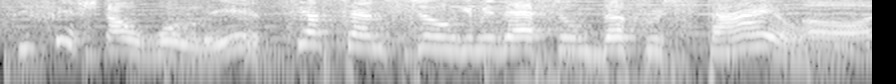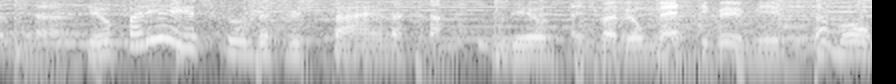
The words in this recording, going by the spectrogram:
Se fechar o rolê. Se a Samsung me desse um Duffer Style, Olha. eu faria isso com o Duffer Style. Entendeu? A gente vai ver o Messi vermelho. Tá bom.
